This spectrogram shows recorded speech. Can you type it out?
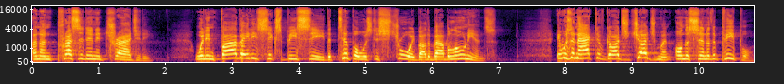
an unprecedented tragedy when in 586 BC the temple was destroyed by the Babylonians. It was an act of God's judgment on the sin of the people.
